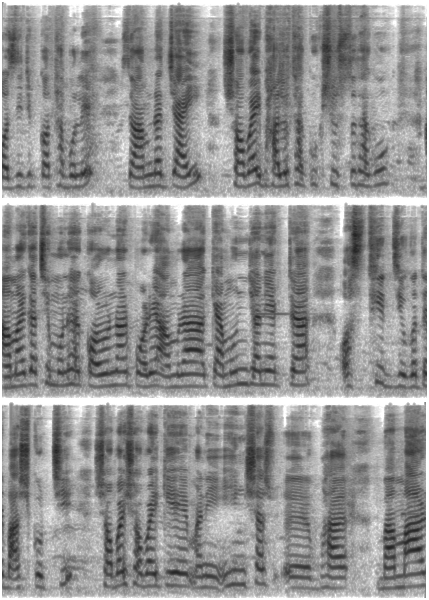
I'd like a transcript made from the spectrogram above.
পজিটিভ কথা বলে। তো আমরা চাই সবাই ভালো থাকুক, সুস্থ থাকুক। আমার কাছে মনে হয় করোনার পরে আমরা কেমন জানি একটা অস্থির জগতে বাস করছি। সবাই সবাইকে মানে হিংসা বা মার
